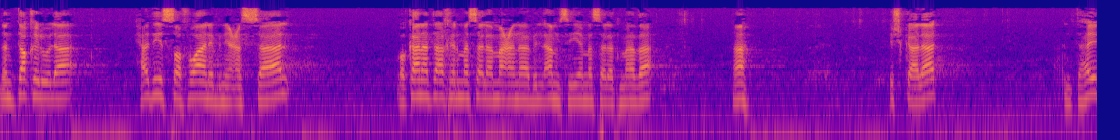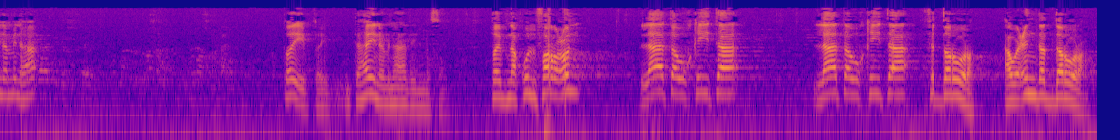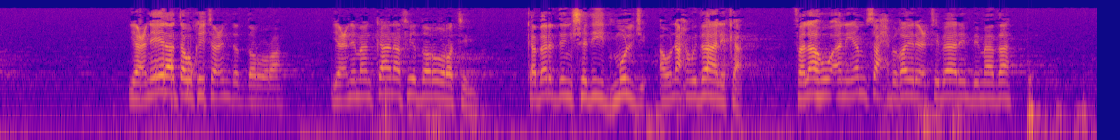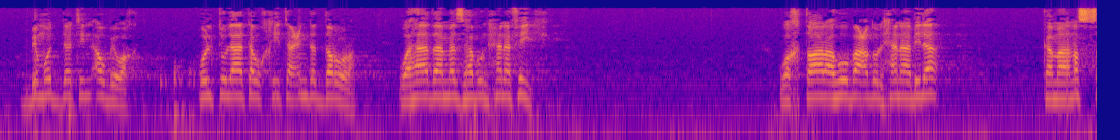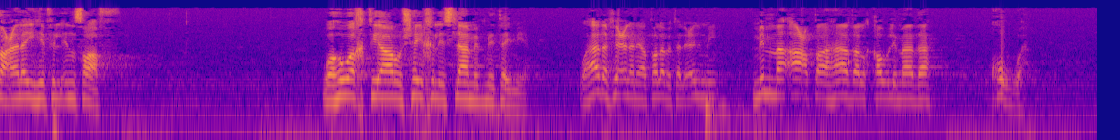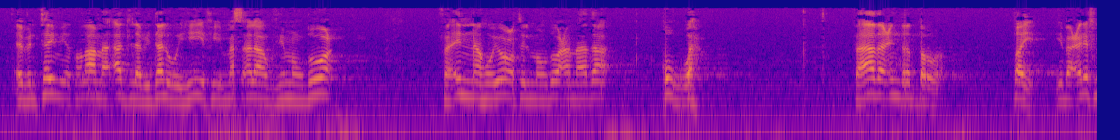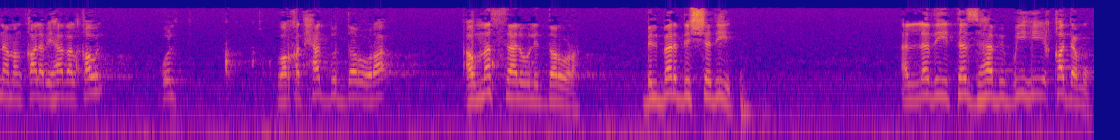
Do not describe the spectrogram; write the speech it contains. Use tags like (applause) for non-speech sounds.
ننتقل إلى حديث صفوان بن عسال وكانت آخر مسألة معنا بالأمس هي مسألة ماذا؟ ها؟ إشكالات. انتهينا منها؟ طيب طيب انتهينا من هذه المسألة. طيب نقول فرع لا توقيت لا توقيت في الضرورة أو عند الضرورة. يعني لا توقيت عند الضرورة. يعني من كان في ضرورة كبرد شديد ملجئ أو نحو ذلك فله أن يمسح بغير اعتبار بماذا؟ بمدة أو بوقت. قلت لا توقيت عند الضرورة وهذا مذهب حنفي. واختاره بعض الحنابلة كما نص عليه في الإنصاف. وهو اختيار شيخ الإسلام ابن تيمية. وهذا فعلا يا طلبة العلم مما أعطى هذا القول ماذا؟ قوة. ابن تيمية طالما أدل بدلوه في مسألة أو في موضوع فإنه يعطي الموضوع ماذا؟ قوة. فهذا عند الضرورة. طيب يبقى عرفنا من قال بهذا القول؟ قلت وقد حدوا الضرورة أو مثلوا للضرورة بالبرد الشديد الذي تذهب به قدمه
